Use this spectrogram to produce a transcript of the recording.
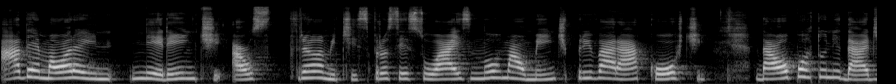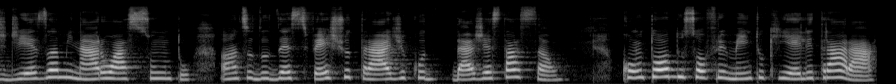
a demora inerente aos trâmites processuais normalmente privará a Corte da oportunidade de examinar o assunto antes do desfecho trágico da gestação, com todo o sofrimento que ele trará,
